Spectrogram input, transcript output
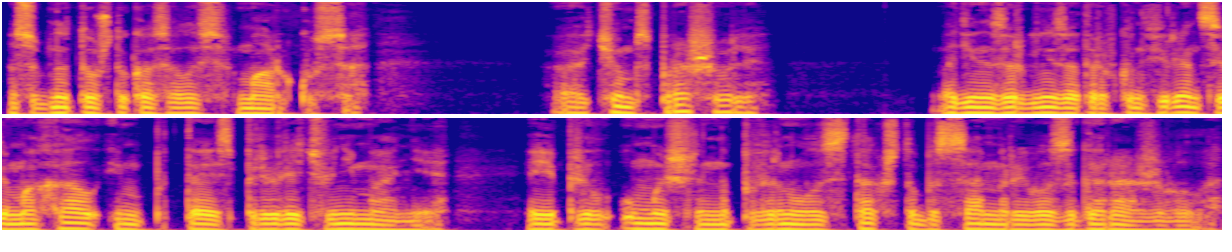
особенно то, что касалось Маркуса. «О чем спрашивали?» Один из организаторов конференции махал им, пытаясь привлечь внимание — Эйприл умышленно повернулась так, чтобы Саммер его загораживала.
